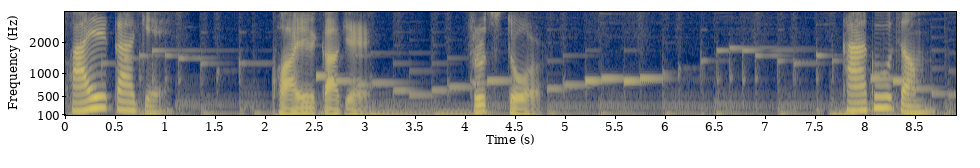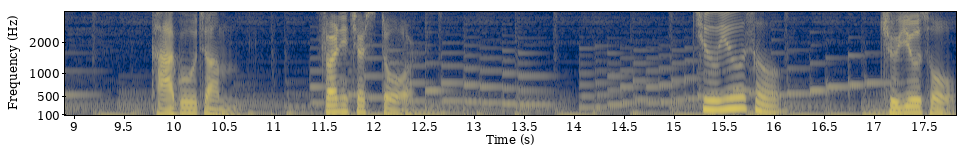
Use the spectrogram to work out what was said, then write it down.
과일 가게 과일 가게 fruit store 가구점 가구점 furniture store 주유소 주유소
